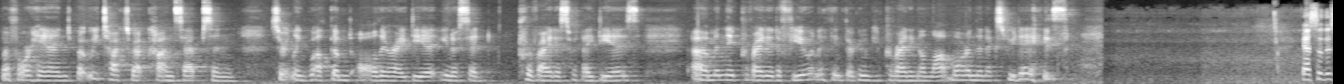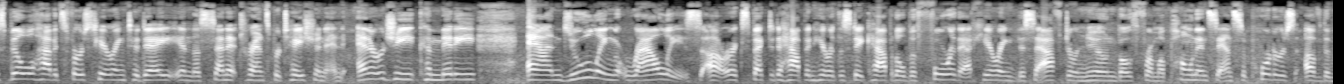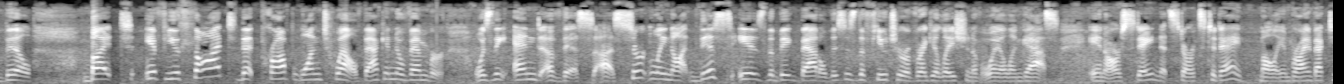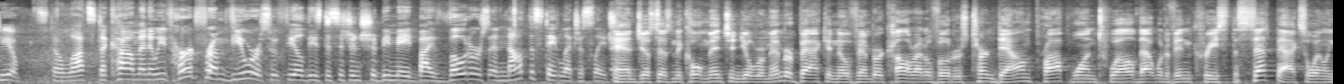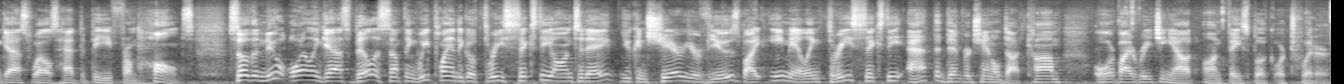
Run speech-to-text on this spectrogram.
beforehand, but we talked about concepts and certainly welcomed all their idea. You know, said provide us with ideas, um, and they provided a few, and I think they're going to be providing a lot more in the next few days. Yeah, so this bill will have its first hearing today in the Senate Transportation and Energy Committee, and dueling rallies uh, are expected to happen here at the state capitol before that hearing this afternoon, both from opponents and supporters of the bill. But if you thought that Prop 112 back in November was the end of this, uh, certainly not. This is the big battle. This is the future of regulation of oil and gas in our state, and it starts today. Molly and Brian, back to you. Still lots to come, and we've heard from viewers who feel these decisions should be made by voters and not the state legislature. And just as Nicole mentioned, you'll remember back in November, Colorado voters turned down Prop 112. That would have increased the setbacks oil and gas wells had to be from homes. So the new oil and gas bill is something we plan to go 360 on today. You can share your views by emailing 360 at thedenverchannel.com or by reaching out on Facebook or Twitter.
